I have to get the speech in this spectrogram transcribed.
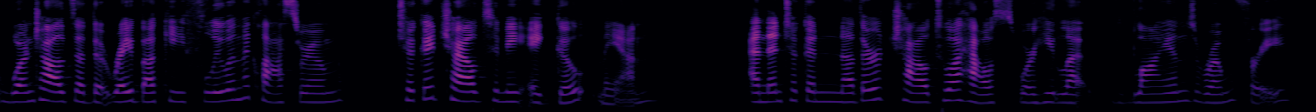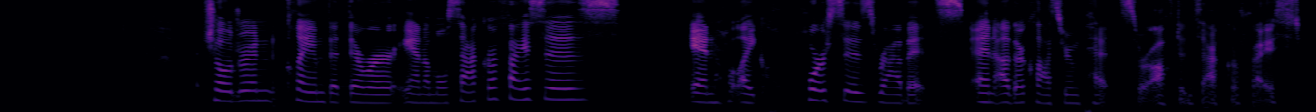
One child said that Ray Buckey flew in the classroom, took a child to meet a goat man, and then took another child to a house where he let lions roam free. Children claimed that there were animal sacrifices and like horses, rabbits, and other classroom pets were often sacrificed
